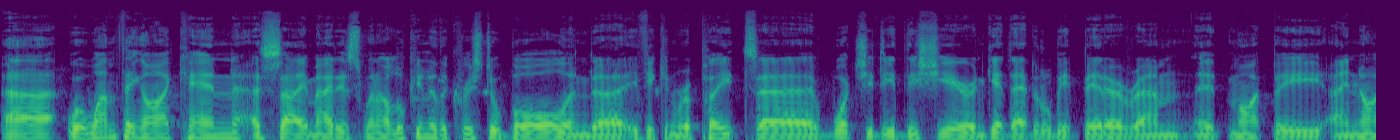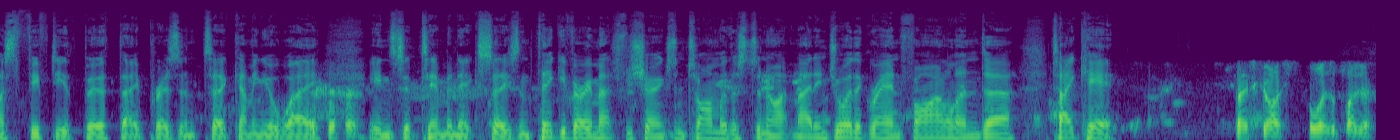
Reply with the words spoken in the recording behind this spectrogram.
Uh, well, one thing I can uh, say, mate, is when I look into the crystal ball, and uh, if you can repeat uh, what you did this year and get that a little bit better, um, it might be a nice 50th birthday present uh, coming your way in September next season. Thank you very much for sharing some time with us tonight, mate. Enjoy the grand final and uh, take care. Thanks, guys. Always a pleasure.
